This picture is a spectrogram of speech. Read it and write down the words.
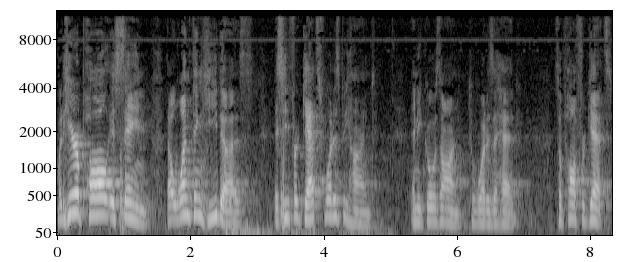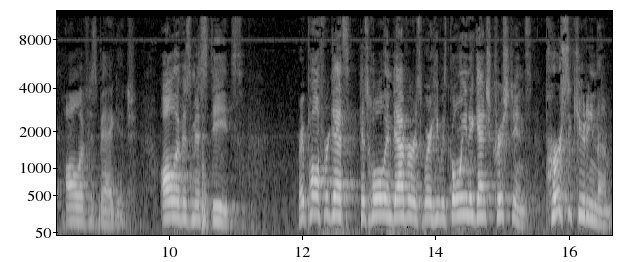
But here Paul is saying that one thing he does is he forgets what is behind and he goes on to what is ahead. So Paul forgets all of his baggage, all of his misdeeds. Right? Paul forgets his whole endeavors where he was going against Christians, persecuting them,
